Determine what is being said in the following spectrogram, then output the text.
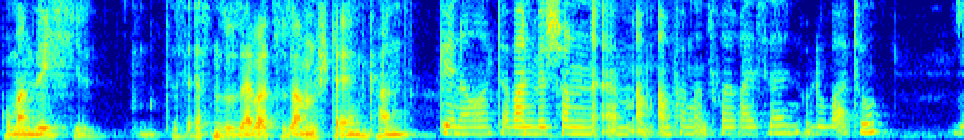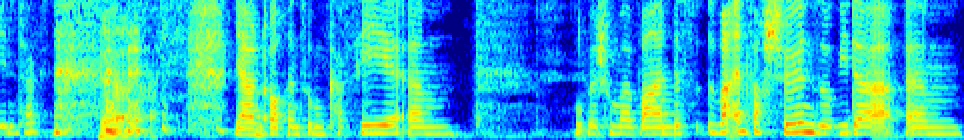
Wo man sich das Essen so selber zusammenstellen kann. genau, da waren wir schon ähm, am Anfang unserer Reise in Uluwatu. Jeden Tag. Ja. Ja, und auch in so einem Café, ähm, wo wir schon mal waren. Das war einfach schön, so wieder ähm,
